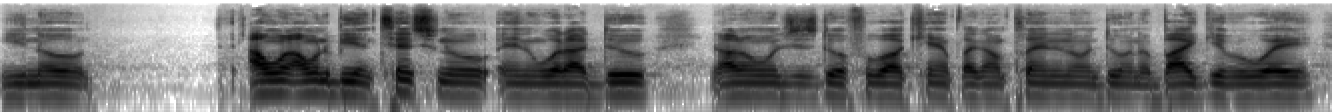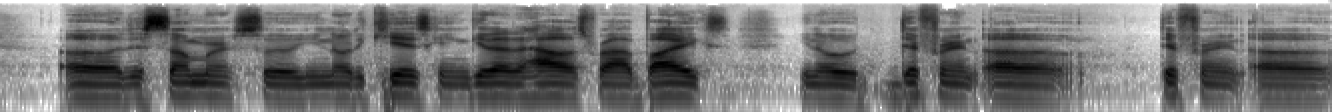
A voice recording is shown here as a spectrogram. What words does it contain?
you know, I want I want to be intentional in what I do. You know, I don't want to just do a football camp. Like I'm planning on doing a bike giveaway uh, this summer, so you know the kids can get out of the house, ride bikes. You know, different uh, different uh,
